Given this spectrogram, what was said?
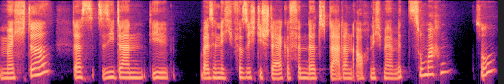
möchte, dass sie dann die, weiß ich nicht, für sich die Stärke findet, da dann auch nicht mehr mitzumachen. So.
